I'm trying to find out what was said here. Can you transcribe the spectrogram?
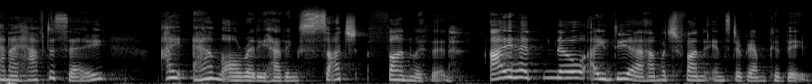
And I have to say, I am already having such fun with it. I had no idea how much fun Instagram could be.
